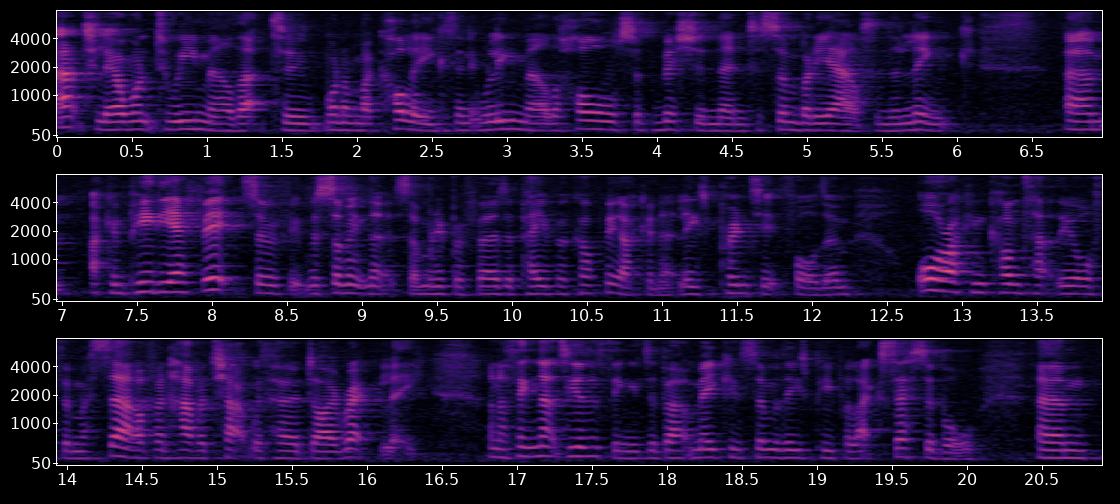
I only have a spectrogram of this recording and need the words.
actually I want to email that to one of my colleagues and it will email the whole submission then to somebody else in the link. Um, I can PDF it, so if it was something that somebody prefers a paper copy, I can at least print it for them. Or I can contact the author myself and have a chat with her directly. And I think that's the other thing, it's about making some of these people accessible. Um,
